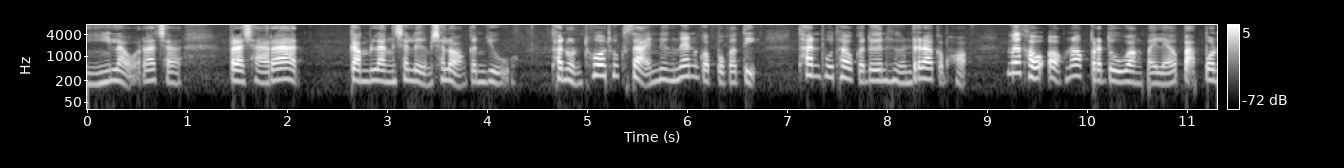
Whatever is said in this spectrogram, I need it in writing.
นี้เหล่าราชประชาราชกำลังเฉลิมฉลองกันอยู่ ถนนทั่วทุกสายเนืองแน่นกว่าปกติ ท่านผู้เฒ่าก็เดินเหินราวกับเหาะเมื่อเขาออกนอกประตูวังไปแล้วปะปน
